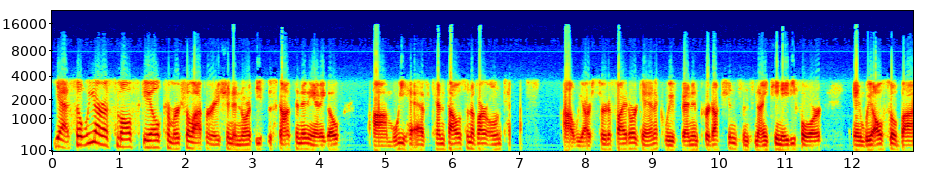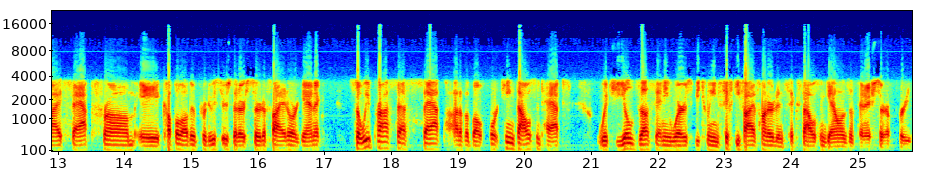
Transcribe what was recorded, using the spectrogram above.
Yeah, so we are a small scale commercial operation in northeast Wisconsin and Antigo. Um, we have 10,000 of our own uh, we are certified organic. We've been in production since 1984, and we also buy sap from a couple other producers that are certified organic. So we process sap out of about 14,000 taps, which yields us anywhere between 5,500 and 6,000 gallons of finished syrup per year.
